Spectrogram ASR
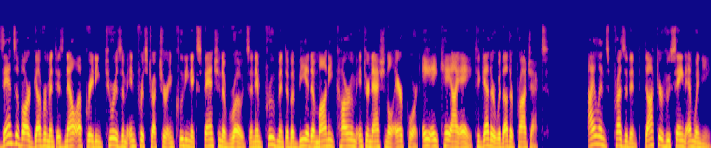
Zanzibar government is now upgrading tourism infrastructure including expansion of roads and improvement of Abeid Amani Karume International Airport AAKIA together with other projects. Island's president, Dr. Hussein Mwinyi,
